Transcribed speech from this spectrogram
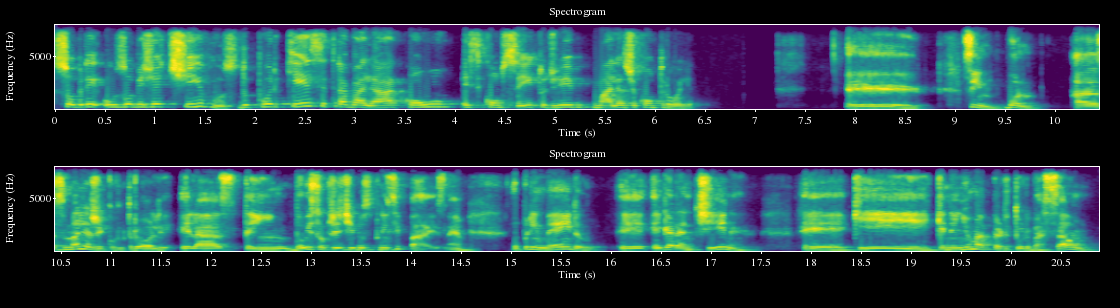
sobre os objetivos do porquê se trabalhar com esse conceito de malhas de controle. É, sim, bom, as malhas de controle, elas têm dois objetivos principais, né? O primeiro é, é garantir né, é, que, que nenhuma perturbação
